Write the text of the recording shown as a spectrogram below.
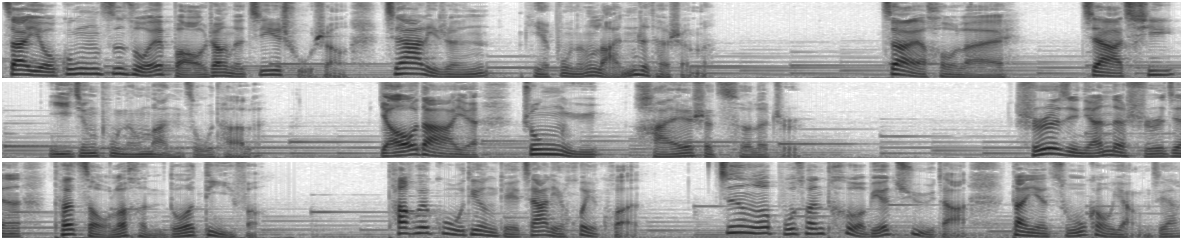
在有工资作为保障的基础上，家里人也不能拦着他什么。再后来，假期已经不能满足他了，姚大爷终于还是辞了职。十几年的时间，他走了很多地方，他会固定给家里汇款，金额不算特别巨大，但也足够养家。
